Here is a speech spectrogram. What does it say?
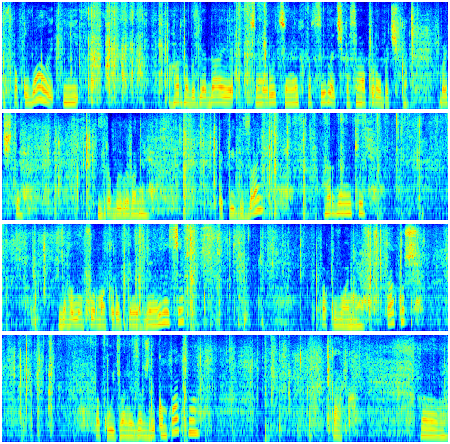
впакували і гарно виглядає в цьому році в них посилочка, сама коробочка. Бачите, зробили вони такий дизайн гарненький. Загалом форма коробки не змінилася. Пакування також. Пакують вони завжди компактно. Так. Е,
